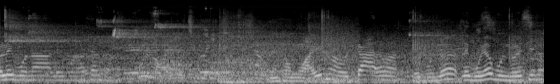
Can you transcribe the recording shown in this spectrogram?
你換啊！你換啊，Samson。唔同位啊嘛，會加啊嘛，你換咗，你換一換佢先啦。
